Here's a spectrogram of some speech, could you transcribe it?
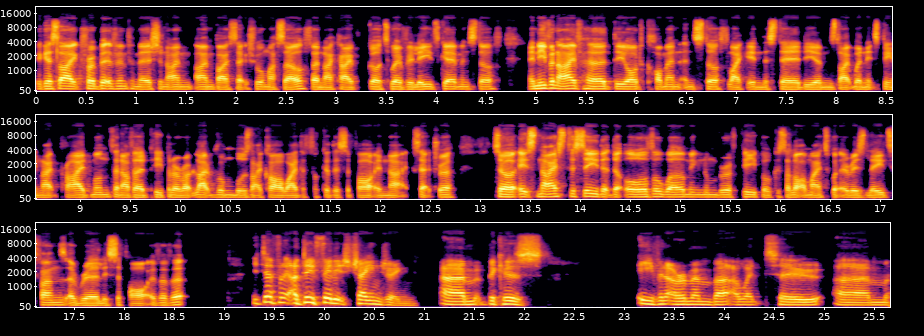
because, like, for a bit of information, I'm I'm bisexual myself, and like I go to every Leeds game and stuff. And even I've heard the odd comment and stuff like in the stadiums, like when it's been like Pride Month, and I've heard people are like rumbles like, "Oh, why the fuck are they supporting that?" etc. So it's nice to see that the overwhelming number of people, because a lot of my Twitter is Leeds fans, are really supportive of it. it definitely i do feel it's changing um because even i remember i went to um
